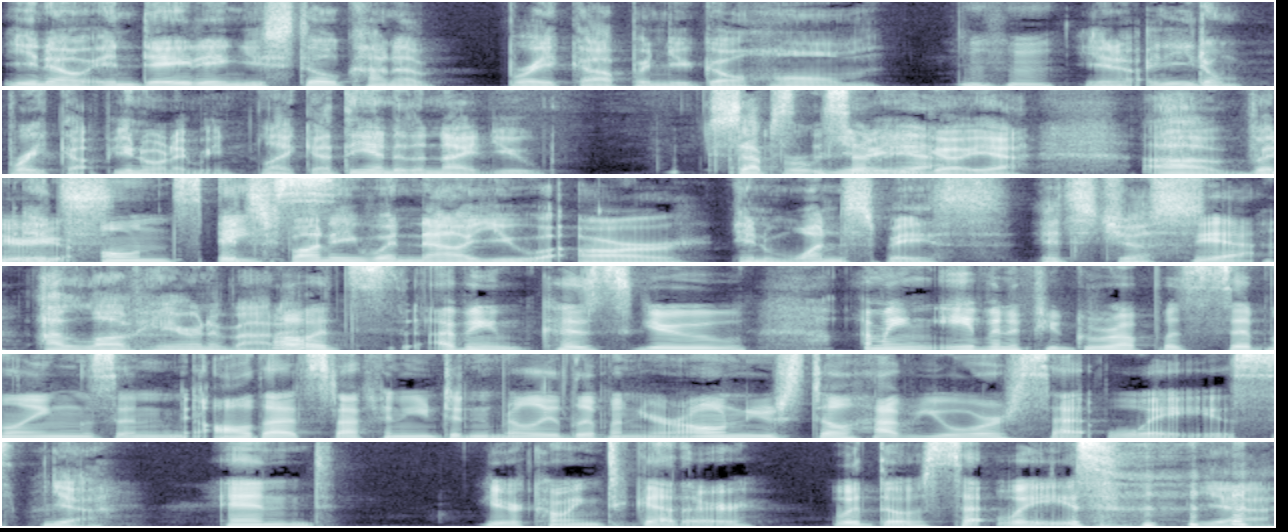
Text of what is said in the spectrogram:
you know, in dating you still kind of break up and you go home. Mhm. You know, and you don't break up, you know what I mean? Like at the end of the night you separate. You know, you yeah. go, yeah. Uh, but Your it's own space. It's funny when now you are in one space. It's just, Yeah. I love hearing about it. Oh, it's, I mean, because you, I mean, even if you grew up with siblings and all that stuff and you didn't really live on your own, you still have your set ways Yeah, and you're coming together with those set ways. yeah.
